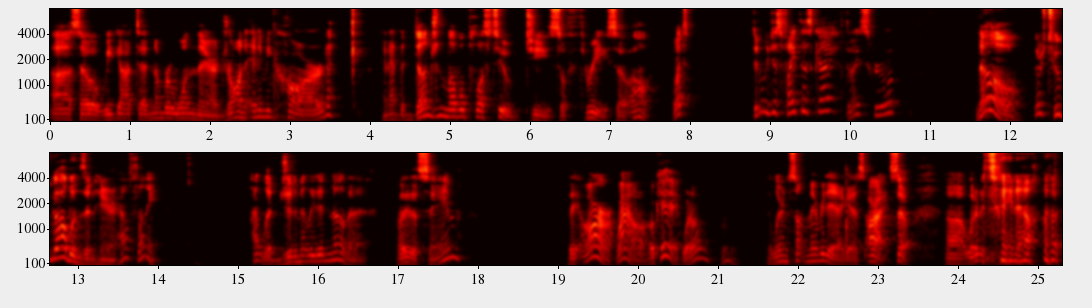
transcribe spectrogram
Uh, so we got uh, number one there. Draw an enemy card and add the dungeon level plus two. Geez, so three. So, oh, what? Didn't we just fight this guy? Did I screw up? No, there's two goblins in here. How funny. I legitimately didn't know that. Are they the same? They are. Wow. Okay. Well, hmm. you learn something every day, I guess. All right. So, uh, what did it say now?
